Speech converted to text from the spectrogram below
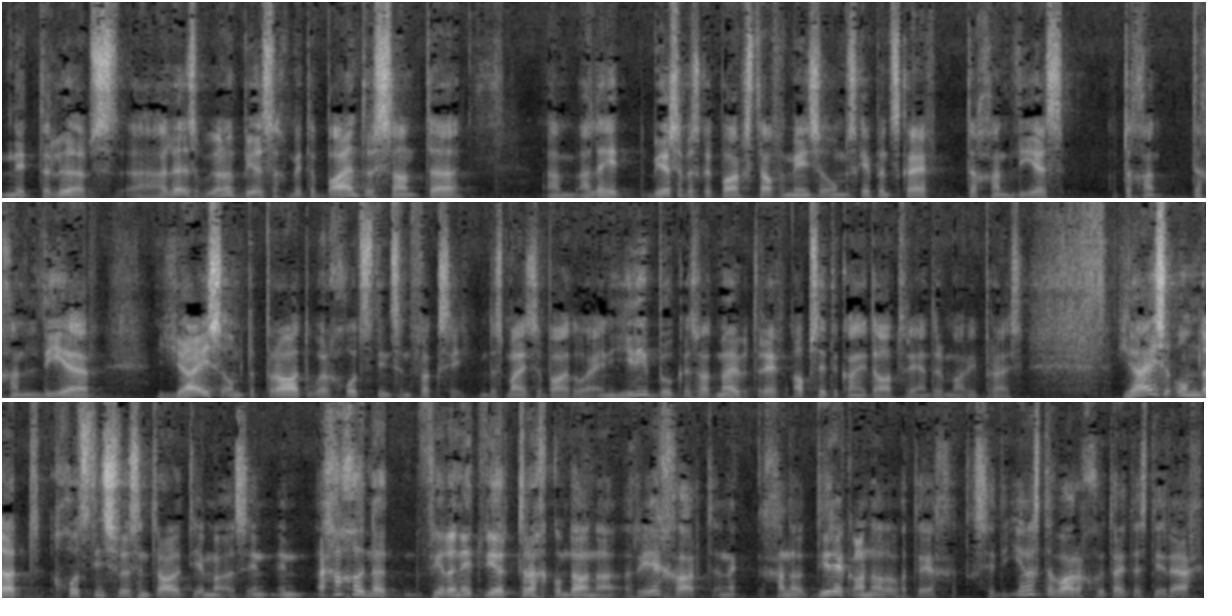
net terloops, uh, hulle is ook besig met 'n baie interessante ehm um, hulle het beurse beskikbaar gestel vir mense om skependskryf te gaan lees, te gaan te gaan leer juis om te praat oor godsdienst en fiksie. Dis my so by the way. En hierdie boek is wat my betref absolute kandidaat vir die Andrew Murray prys juis omdat godsdienst so 'n sentrale tema is en en ek gaan gou nou vir julle net weer terugkom daarna. Regard en ek gaan nou direk aanhaal wat hy het gesê. Die enigste ware goedheid is die reg.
